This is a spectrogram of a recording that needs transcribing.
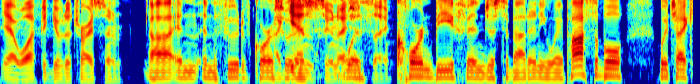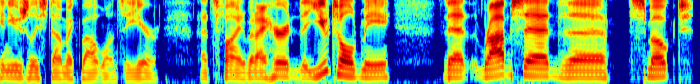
Yeah, we'll have to give it a try soon. Uh, and and the food, of course, Again was, soon, I should say. corned beef in just about any way possible, which I can usually stomach about once a year. That's fine. But I heard that you told me that Rob said the smoked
